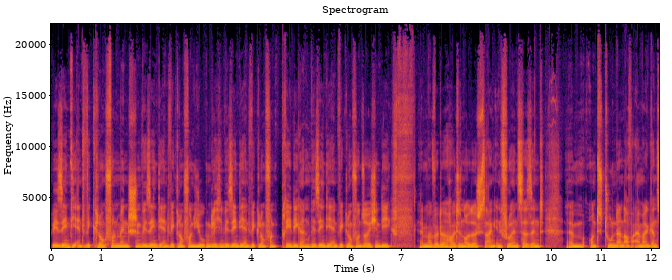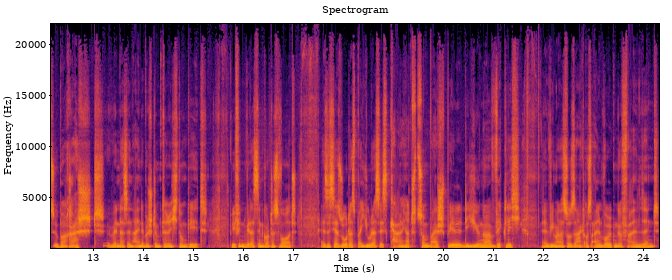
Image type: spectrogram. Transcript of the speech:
Wir sehen die Entwicklung von Menschen, wir sehen die Entwicklung von Jugendlichen, wir sehen die Entwicklung von Predigern, wir sehen die Entwicklung von solchen, die, äh, man würde heute neudeutsch sagen, Influencer sind ähm, und tun dann auf einmal ganz überrascht, wenn das in eine bestimmte Richtung geht. Wie finden wir das in Gottes Wort? Es ist ja so, dass bei Judas Iskariot zum Beispiel die Jünger wirklich, äh, wie man das so sagt, aus allen Wolken gefallen sind.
